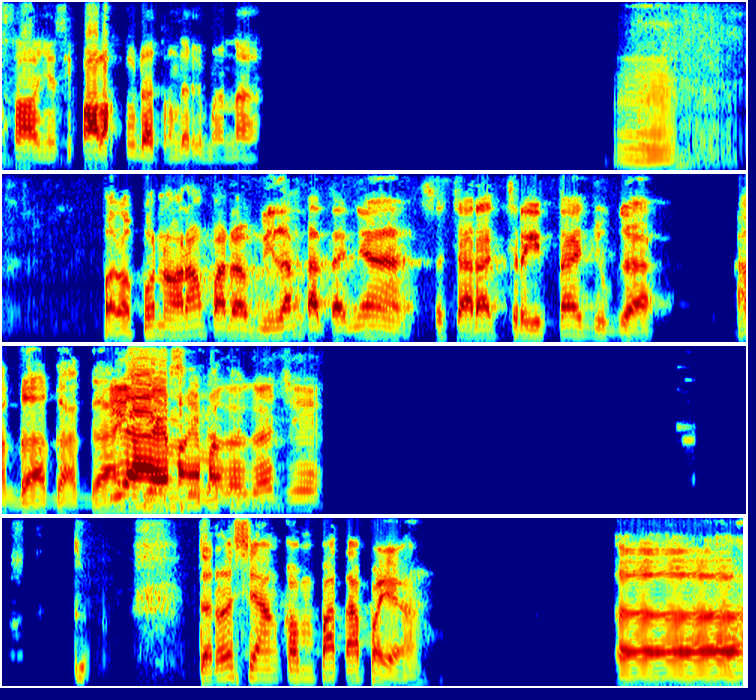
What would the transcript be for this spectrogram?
asalnya si Palak tuh datang dari mana? Hmm. Walaupun orang pada bilang katanya secara cerita juga agak-agak gaje Iya, emang sih emang agak gaje. Terus yang keempat apa ya? Eh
